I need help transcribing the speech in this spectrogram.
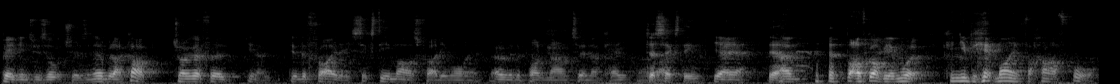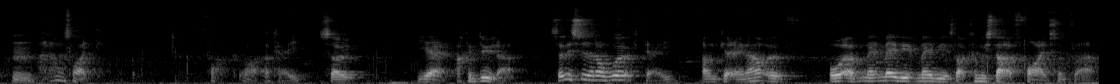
big into his ultras. And he'll be like, "Oh, do you want to go for you know the other Friday, sixteen miles Friday morning over the Bont Mountain?" Okay, I'm Just like, 16. yeah, yeah. Yeah. Um, but I've got to be in work. Can you be at mine for half four? Mm. And I was like, fuck, right, okay. So, yeah, I can do that. So this is on a work day. I'm getting out of, or uh, maybe maybe it's like, can we start at five, something like that.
